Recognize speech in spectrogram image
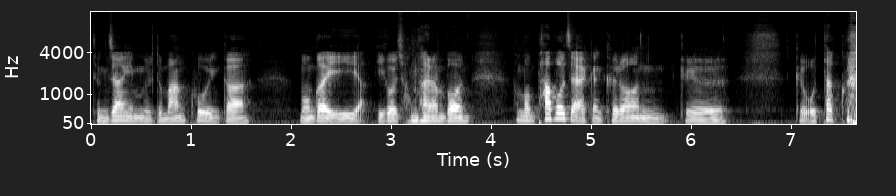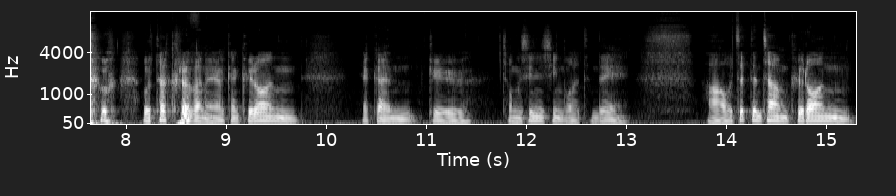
등장인물도 많고, 그러니까 뭔가 이, 이걸 정말 한번, 한번 파보자. 약간 그런 그, 그 오타쿠, 오타쿠라고 하나요? 약간 그런, 약간 그 정신이신 것 같은데, 아, 어쨌든 참 그런,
